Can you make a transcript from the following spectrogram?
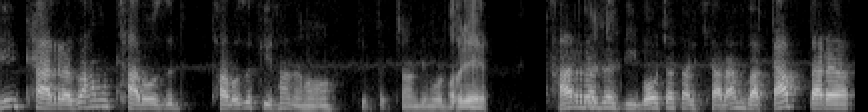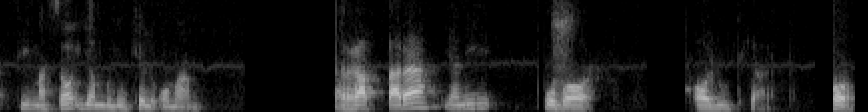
این ترزه همون تراز تراز پیرهنه ها که چندین بار داشت. آره ترز دیباجت الکرم و قبر فی مساعی ملوک الامم. قبره یعنی غبار آلود کرد. خب.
